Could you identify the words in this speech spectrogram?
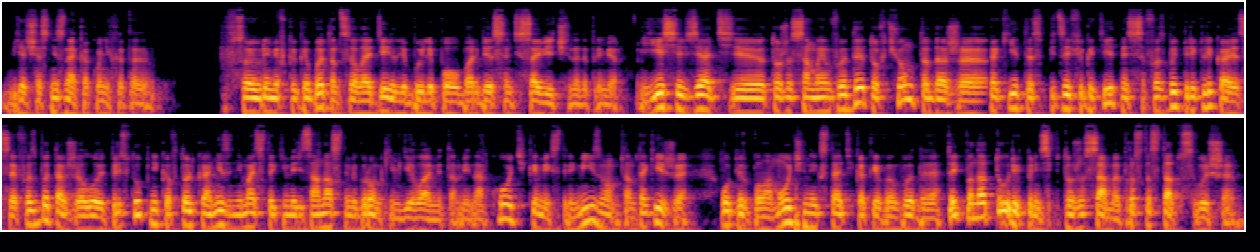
я сейчас не знаю, как у них это в свое время в КГБ там целые отделы были по борьбе с антисоветчиной, например. Если взять э, то же самое МВД, то в чем-то даже какие-то специфика деятельности с ФСБ перекликается. ФСБ также ловит преступников, только они занимаются такими резонансными громкими делами, там и наркотиками, экстремизмом, там такие же оперполномоченные, кстати, как и в МВД. Да и по натуре, в принципе, то же самое, просто статус выше.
